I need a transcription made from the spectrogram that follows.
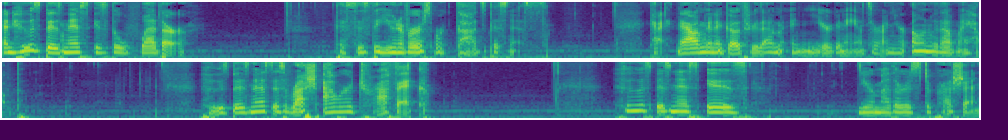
And whose business is the weather? This is the universe or God's business. Okay, now I'm going to go through them and you're going to answer on your own without my help. Whose business is rush hour traffic? Whose business is your mother's depression?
